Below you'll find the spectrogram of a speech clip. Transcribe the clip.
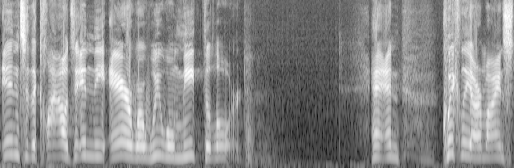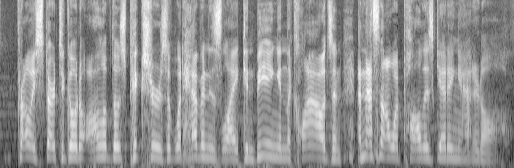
into the clouds, in the air, where we will meet the Lord. And, quickly our minds probably start to go to all of those pictures of what heaven is like and being in the clouds, and, and that's not what Paul is getting at at all.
